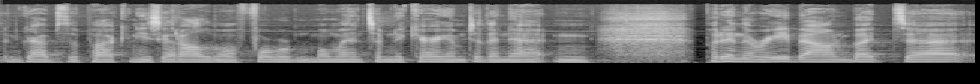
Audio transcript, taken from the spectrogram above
and grabs the puck, and he's got all the forward momentum to carry him to the net and put in the rebound. But uh,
